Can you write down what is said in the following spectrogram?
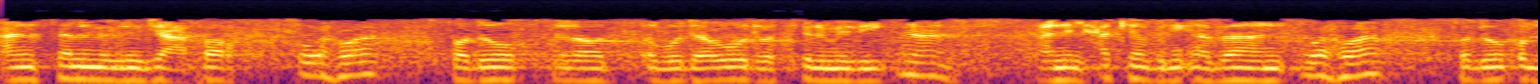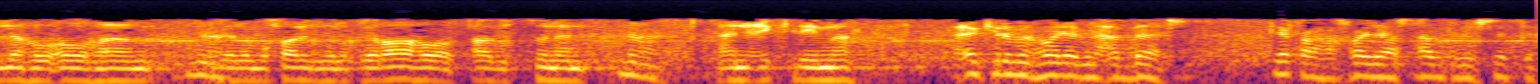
عن سلم بن جعفر. وهو؟ صدوق أبو داود والترمذي. نعم. عن الحكم بن أبان. وهو؟ صدوق له أوهام. نعم. البخاري بن القراءة وأصحاب السنن. نعم. عن عكرمة. عكرمة هو ابن عباس. ثقة أخرج أصحاب الكتب الستة.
